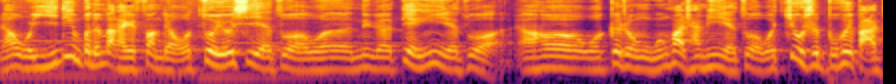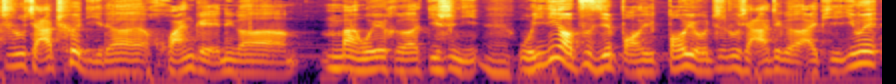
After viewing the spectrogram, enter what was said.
然后我一定不能把它给放掉。我做游戏也做，我那个电影也做，然后我各种文化产品也做，我就是不会把蜘蛛侠彻底的还给那个漫威和迪士尼。我一定要自己保保有蜘蛛侠这个 IP，因为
